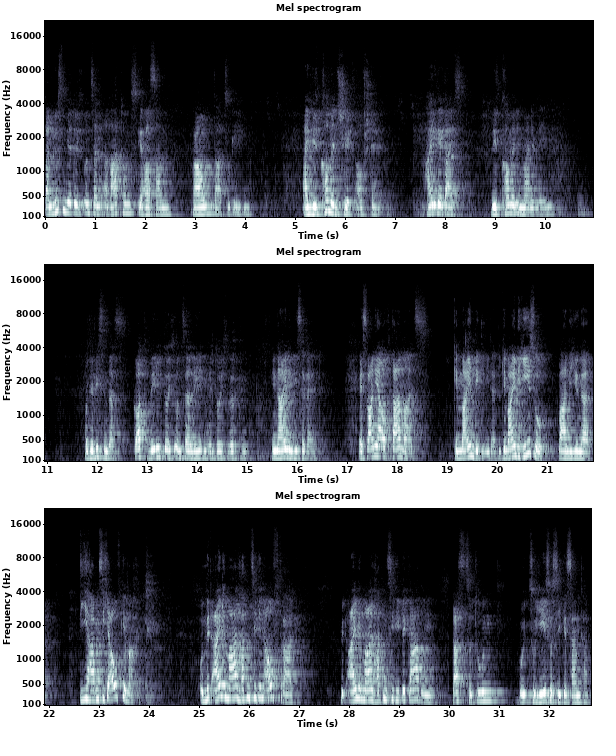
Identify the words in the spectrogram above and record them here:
dann müssen wir durch unseren Erwartungsgehorsam Raum dazu geben. Ein Willkommensschild aufstellen. Heiliger Geist, willkommen in meinem Leben. Und wir wissen das. Gott will durch unser Leben hindurch wirken, hinein in diese Welt. Es waren ja auch damals Gemeindeglieder. Die Gemeinde Jesu waren die Jünger. Die haben sich aufgemacht. Und mit einem Mal hatten sie den Auftrag, mit einem Mal hatten sie die Begabung, das zu tun, wozu Jesus sie gesandt hat.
